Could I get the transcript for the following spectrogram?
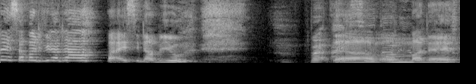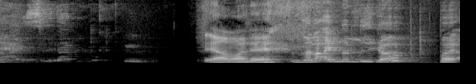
der ist ja bald wieder da bei ICW. Bei Ja, oh Mann, ey. Ja, Mann, ey. in seiner eigenen Liga. Bei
